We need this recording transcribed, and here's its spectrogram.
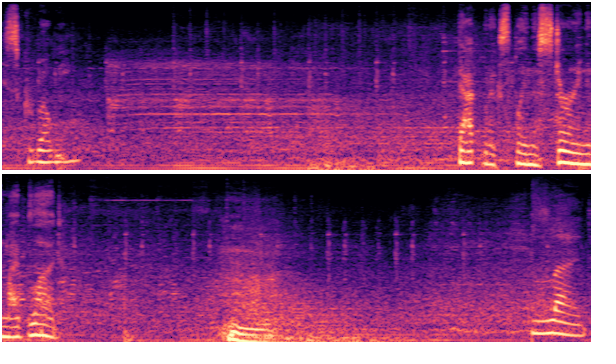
is growing. That would explain the stirring in my blood. Blood.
